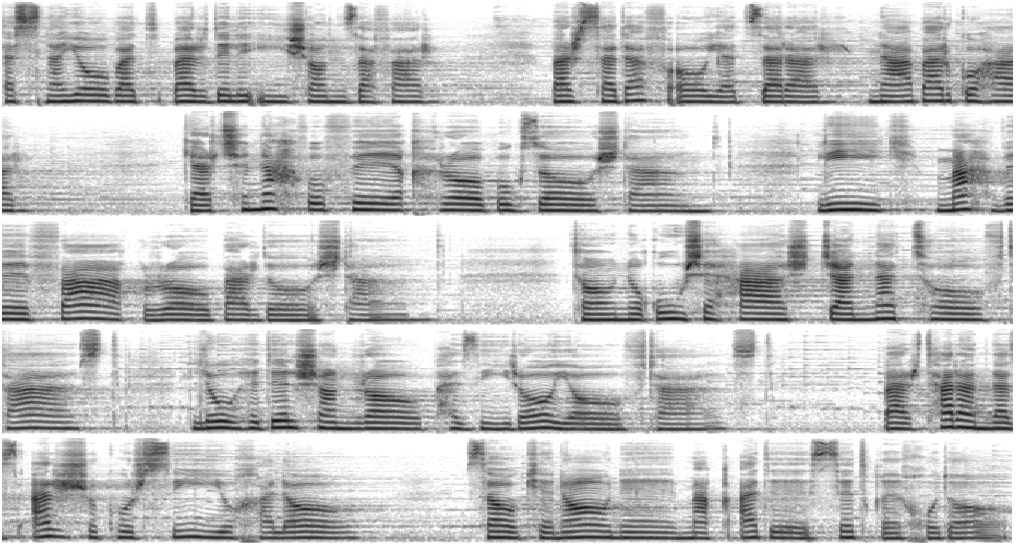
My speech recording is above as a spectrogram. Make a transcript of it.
کس نیابد بر دل ایشان ظفر بر صدف آید ضرر نه بر گهر. گرچه نحو و فقه را بگذاشتند لیک محو فقر را برداشتند. تا نقوش هشت جنت تافته ست لوح دلشان را پذیرا یافته ست برترند از عرش و کرسی و خلا ساکنان مقعد صدق خدا.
